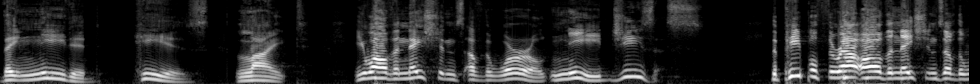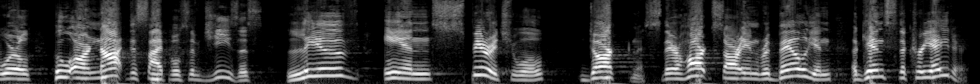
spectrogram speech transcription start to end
They needed his light. You all, the nations of the world need Jesus. The people throughout all the nations of the world who are not disciples of Jesus live in spiritual darkness. Their hearts are in rebellion against the Creator.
